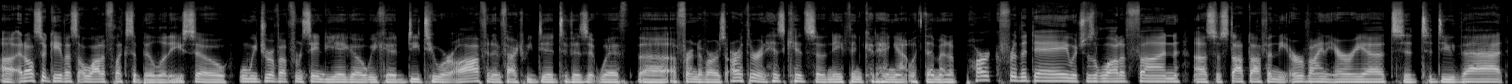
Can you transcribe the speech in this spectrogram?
Uh, it also gave us a lot of flexibility. So when we drove up from San Diego, we could detour off. And in fact, we did to visit with uh, a friend of ours, Arthur, and his kids. So Nathan could hang out with them at a park for the day, which was a lot of fun. Uh, so stopped off in the Irvine area to, to do that.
